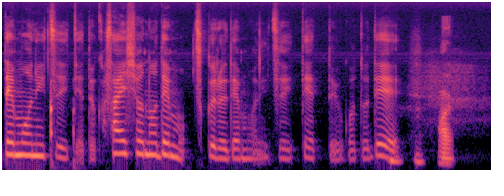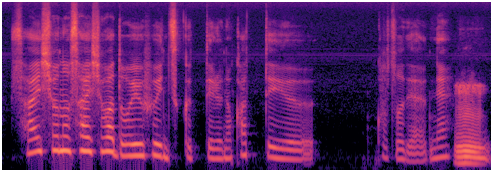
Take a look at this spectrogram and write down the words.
デモについてというか最初のデモ作るデモについてということで、はい最初の最初はどういうふうに作ってるのかっていうことだよね。うん。うん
